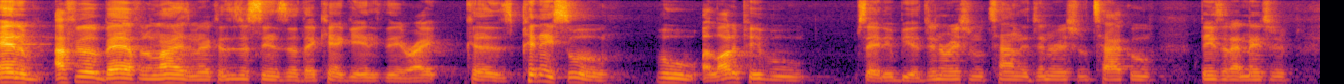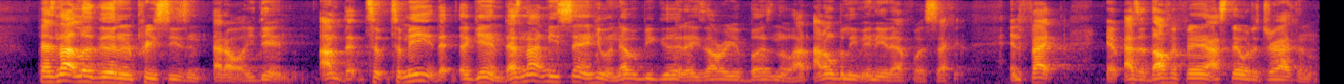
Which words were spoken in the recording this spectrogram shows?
And I feel bad for the Lions, man, because it just seems if they can't get anything right. Because Penei Sewell, who a lot of people said he'd be a generational talent, generational tackle, things of that nature, has not looked good in the preseason at all. He didn't. I'm to, to me that, again. That's not me saying he will never be good. He's already a buzz. No, I, I don't believe any of that for a second. In fact, if, as a Dolphin fan, I still would have drafted him.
